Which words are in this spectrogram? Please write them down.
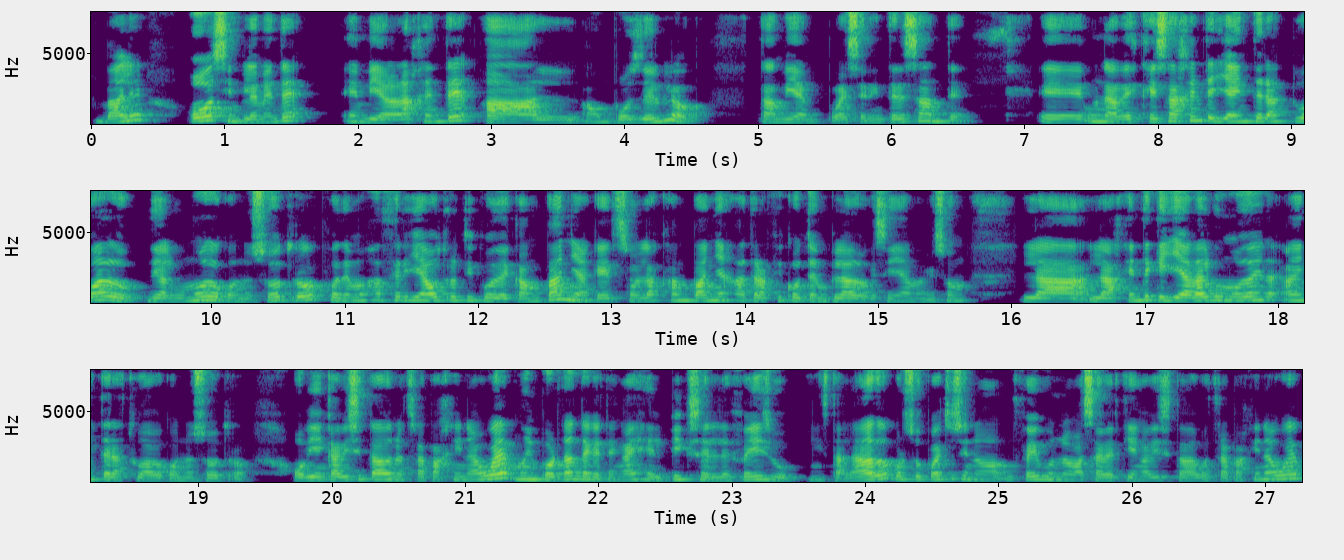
¿Vale? O simplemente enviar a la gente al, a un post del blog. También puede ser interesante. Eh, una vez que esa gente ya ha interactuado de algún modo con nosotros, podemos hacer ya otro tipo de campaña, que son las campañas a tráfico templado, que se llama, que son la, gente que ya de algún modo ha interactuado con nosotros. O bien que ha visitado nuestra página web, muy importante que tengáis el pixel de Facebook instalado, por supuesto, si no, Facebook no va a saber quién ha visitado vuestra página web.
